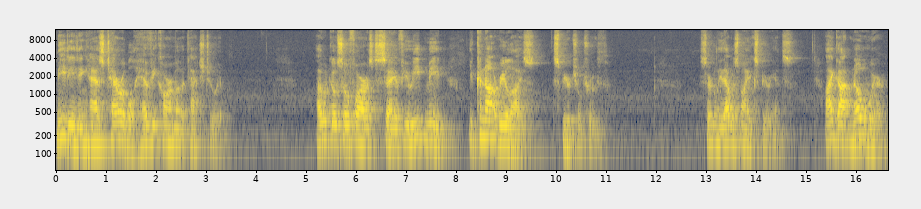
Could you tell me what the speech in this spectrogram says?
Meat eating has terrible, heavy karma attached to it. I would go so far as to say if you eat meat, you cannot realize spiritual truth. Certainly, that was my experience. I got nowhere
